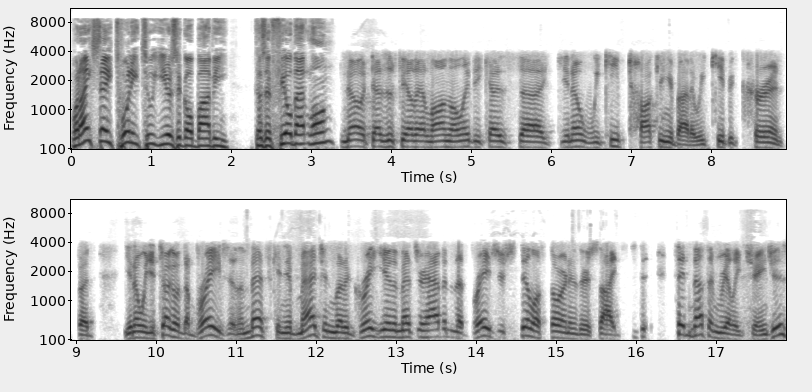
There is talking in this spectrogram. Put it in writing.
When I say 22 years ago, Bobby, does it feel that long? No, it doesn't feel that long. Only because uh, you know we keep talking about it. We keep it current. But you know when you talk about the Braves and the Mets, can you imagine what a great year the Mets are having? And the Braves are still a thorn in their side. Said nothing really changes.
